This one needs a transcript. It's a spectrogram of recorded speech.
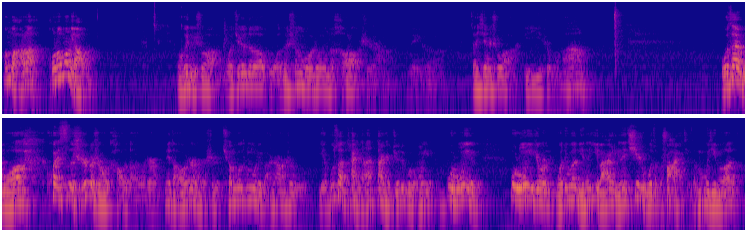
甭管了，《红楼梦》要吗？我跟你说啊，我觉得我的生活中的好老师啊，那个咱先说啊，第一是我妈妈。我在我快四十的时候考的导游证，那导游证是全国通过率百分之二十五，也不算太难，但是绝对不容易，不容易，不容易就是我就问你，那一百个里那七十五怎么刷下去，怎么不及格的？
